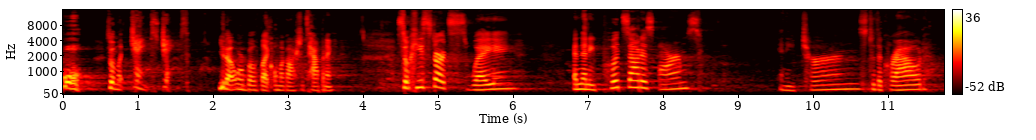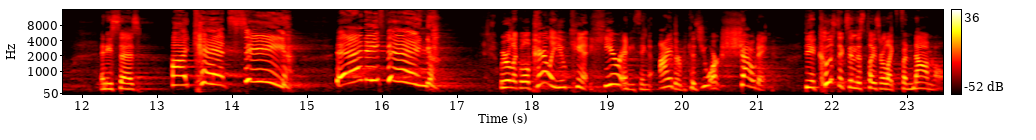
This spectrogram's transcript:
whoa. So I'm like, James, James. You know, we're both like, oh my gosh, it's happening. So he starts swaying and then he puts out his arms and he turns to the crowd and he says, I can't see anything. We were like, well, apparently you can't hear anything either because you are shouting. The acoustics in this place are like phenomenal.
